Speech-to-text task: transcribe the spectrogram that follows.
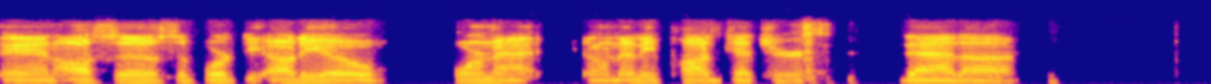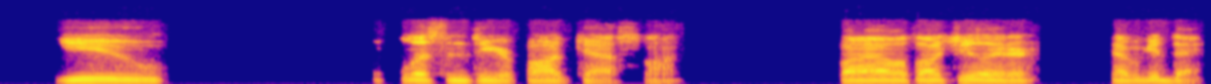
And also support the audio format on any podcatcher that uh, you listen to your podcast on. But I will talk to you later. Have a good day.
